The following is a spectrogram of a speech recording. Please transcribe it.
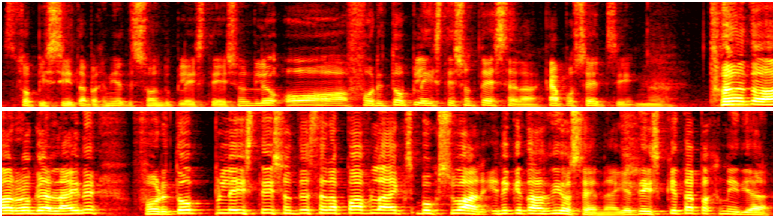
στο PC τα παιχνίδια της Sony του PlayStation. Λέω, Ω, φορητό PlayStation 4. Κάπως έτσι. Ναι. Τώρα το ROG Ally είναι φορητό PlayStation 4 παύλα Xbox One. Είναι και τα δύο σε ένα. Γιατί έχεις και τα παιχνίδια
